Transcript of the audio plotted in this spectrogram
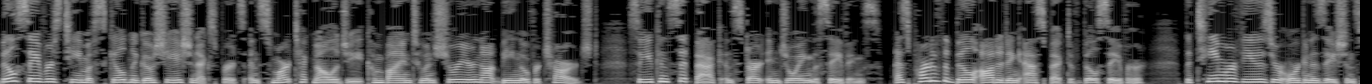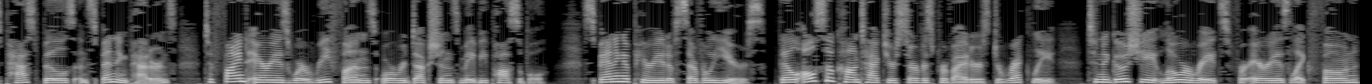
Bill Saver's team of skilled negotiation experts and smart technology combine to ensure you're not being overcharged, so you can sit back and start enjoying the savings. As part of the bill auditing aspect of Bill Saver, the team reviews your organization's past bills and spending patterns to find areas where refunds or reductions may be possible spanning a period of several years. They'll also contact your service providers directly to negotiate lower rates for areas like phone,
